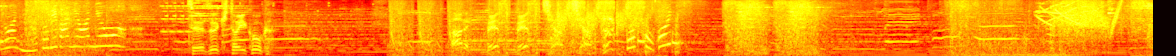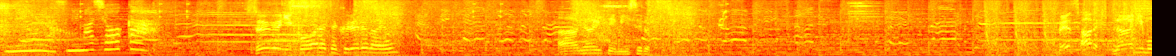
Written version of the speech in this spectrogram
庭鶏がニワニワ続きといこうか。あれベスベスチャーチャーどこほい爪を休めましょうか。すぐに壊れてくれるなよ。あがいてみせろ。ベスあれ。何も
